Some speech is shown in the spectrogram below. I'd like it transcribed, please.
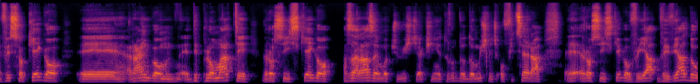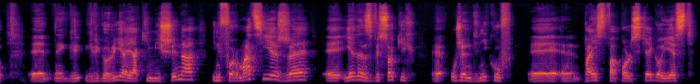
wysokiego e, rangą dyplomaty rosyjskiego, a zarazem oczywiście, jak się nie trudno domyśleć, oficera e, rosyjskiego wywiadu Grigoria Jakimiszyna informację, że jeden z wysokich urzędników państwa polskiego jest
